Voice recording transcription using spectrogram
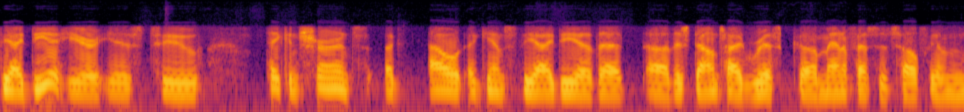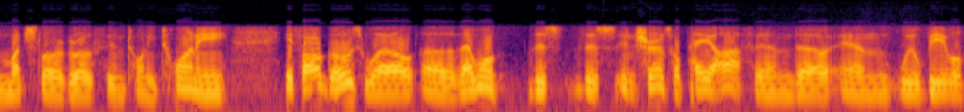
the idea here is to take insurance out against the idea that uh, this downside risk uh, manifests itself in much slower growth in 2020. If all goes well, uh, that won't this this insurance will pay off, and uh, and we'll be able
